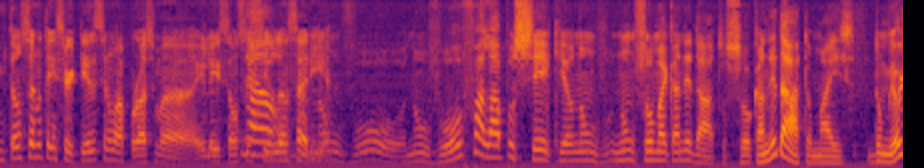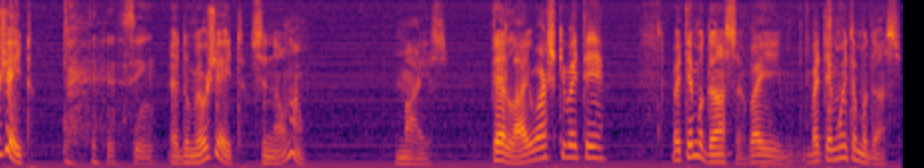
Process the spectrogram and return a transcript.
então você não tem certeza se numa próxima eleição você não, se lançaria? Não vou, não vou falar para você que eu não, não sou mais candidato. Sou candidato, mas do meu jeito. Sim. É do meu jeito, senão não. Mas até lá eu acho que vai ter vai ter mudança, vai vai ter muita mudança.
